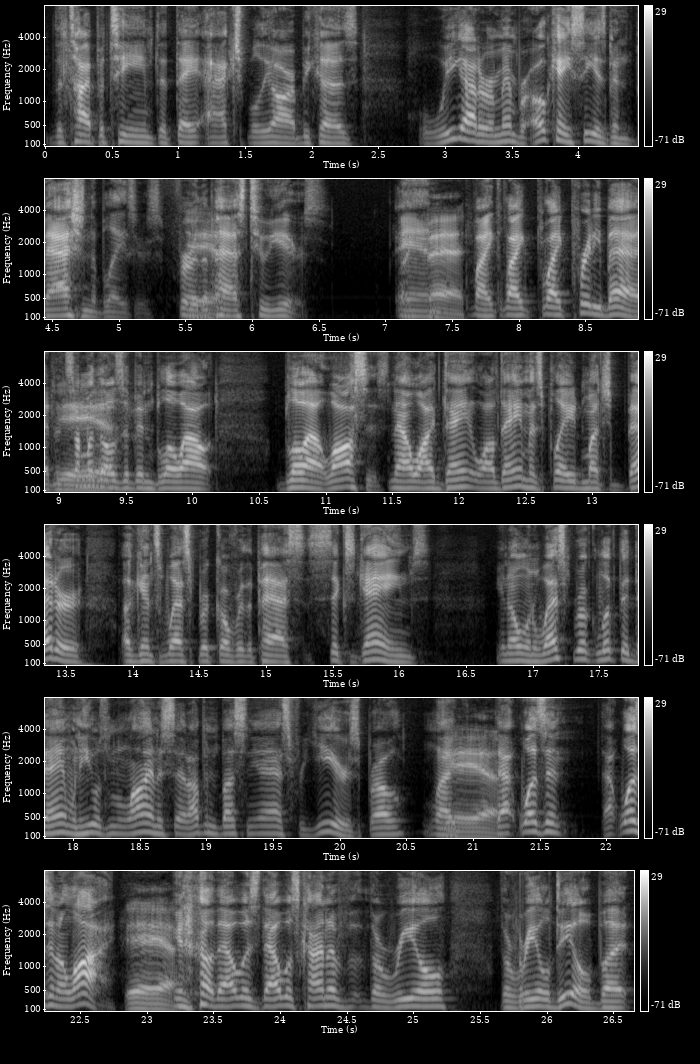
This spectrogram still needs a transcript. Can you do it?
the type of team that they actually are because we got to remember OKC has been bashing the Blazers for the past 2 years. Like and bad. like like like pretty bad. And Yeah, some of yeah. those have been blowout blowout losses. Now while Dame while Dame has played much better against Westbrook over the past 6 games, you know, when Westbrook looked at Dame when he was in the line and said, "I've been busting your ass for years, bro." Like Yeah, yeah. that wasn't that wasn't a lie. Yeah, yeah. You know, that was that was kind of the real the real deal. But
